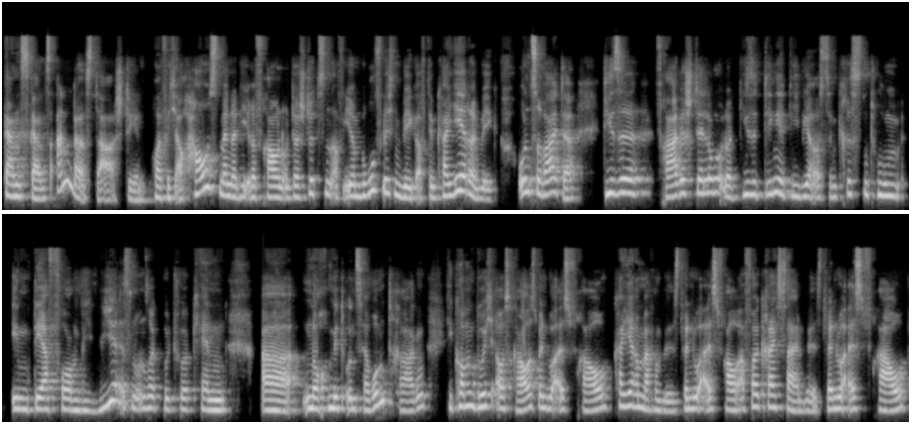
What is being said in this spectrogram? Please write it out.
ganz, ganz anders dastehen. Häufig auch Hausmänner, die ihre Frauen unterstützen auf ihrem beruflichen Weg, auf dem Karriereweg und so weiter. Diese Fragestellungen oder diese Dinge, die wir aus dem Christentum in der Form, wie wir es in unserer Kultur kennen, äh, noch mit uns herumtragen, die kommen durchaus raus, wenn du als Frau Karriere machen willst, wenn du als Frau erfolgreich sein willst, wenn du als Frau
